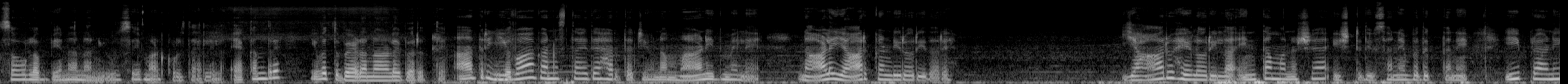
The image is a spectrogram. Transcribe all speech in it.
ಸೌಲಭ್ಯನ ನಾನು ಯೂಸೇ ಮಾಡ್ಕೊಳ್ತಾ ಇರಲಿಲ್ಲ. ಯಾಕಂದರೆ ಇವತ್ತು ಬೇಡ ನಾಳೆ ಬರುತ್ತೆ. ಆದರೆ ಇವಾಗ ಅನ್ನಿಸ್ತಾ ಇದೆ ಅರ್ಧ ಜೀವನ ಮಾಡಿದ ಮೇಲೆ ನಾಳೆ ಯಾರು ಕಂಡಿರೋರಿದ್ದಾರೆ? ಯಾರು ಹೇಳೋರಿಲ್ಲ, ಇಂಥ ಮನುಷ್ಯ ಇಷ್ಟು ದಿವಸನೇ ಬದುಕ್ತಾನೆ, ಈ ಪ್ರಾಣಿ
